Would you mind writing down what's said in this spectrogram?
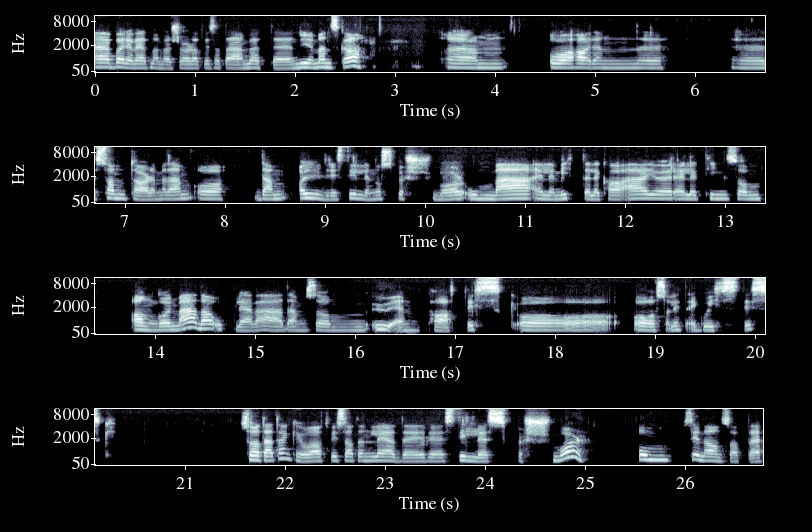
Jeg bare vet med meg sjøl at hvis at jeg møter nye mennesker um, og har en uh, samtale med dem, og de aldri stiller noe spørsmål om meg eller mitt eller hva jeg gjør, eller ting som angår meg, da opplever jeg dem som uempatisk og, og også litt egoistisk. Så jeg tenker jo at hvis at en leder stiller spørsmål om sine ansatte,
